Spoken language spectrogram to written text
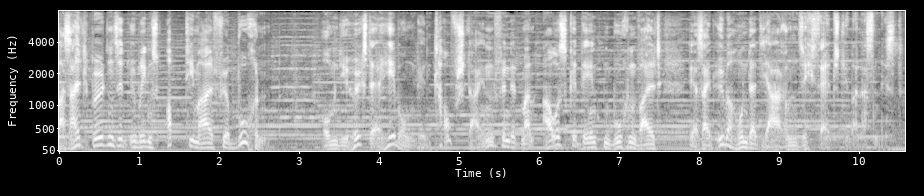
Basaltböden sind übrigens optimal für Buchen. Um die höchste Erhebung, den Taufstein, findet man ausgedehnten Buchenwald, der seit über 100 Jahren sich selbst überlassen ist.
